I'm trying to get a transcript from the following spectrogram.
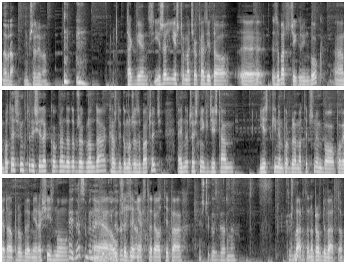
Dobra, nie przerywam. Tak więc, jeżeli jeszcze macie okazję, to y, zobaczcie Green Book, bo to jest film, który się lekko ogląda, dobrze ogląda, każdy go może zobaczyć, a jednocześnie gdzieś tam jest kinem problematycznym, bo opowiada o problemie rasizmu, Ej, to ja sobie e, o uprzedzeniach, stereotypach. Jeszcze go zgarnę. Warto, naprawdę warto.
